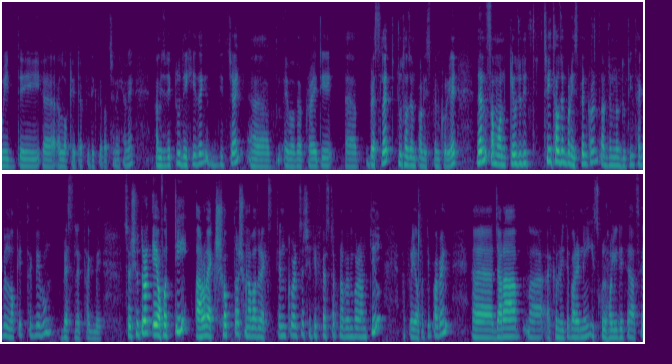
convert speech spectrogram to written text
উইথ দি লকেট আপনি দেখতে পাচ্ছেন এখানে। আমি যদি একটু দেখিয়ে দিতে চাই এভাবে আপনারা এটি bracelet two thousand pound spend করলে। দেন সামন কেউ যদি থ্রি থাউজেন্ড পাউন্ড স্পেন্ড করেন, তার জন্য দুটি থাকবে লকেট থাকবে এবং ব্রেসলেট থাকবে। সো সুতরাং এই অফারটি আরও এক সপ্তাহ সোনাবাজার এক্সটেন্ড করেছে, সেটি ফার্স্ট অফ নভেম্বর আনটিল আপনারা এই অফারটি পাবেন। যারা এখন নিতে পারেননি, স্কুল হলিডেতে আছে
